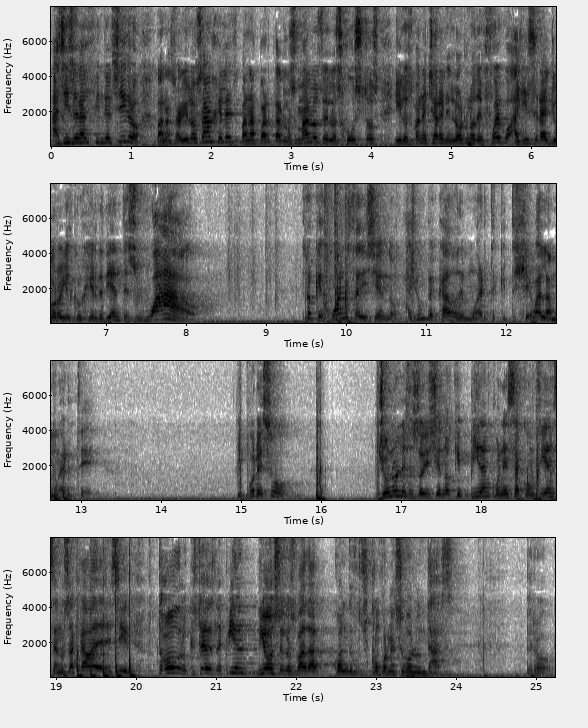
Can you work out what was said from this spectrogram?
Así será el fin del siglo. Van a salir los ángeles, van a apartar los malos de los justos y los van a echar en el horno de fuego. Allí será el lloro y el crujir de dientes. ¡Wow! Es lo que Juan está diciendo. Hay un pecado de muerte que te lleva a la muerte. Y por eso yo no les estoy diciendo que pidan con esa confianza. Nos acaba de decir, todo lo que ustedes le pidan, Dios se los va a dar cuando, conforme a su voluntad. Pero,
